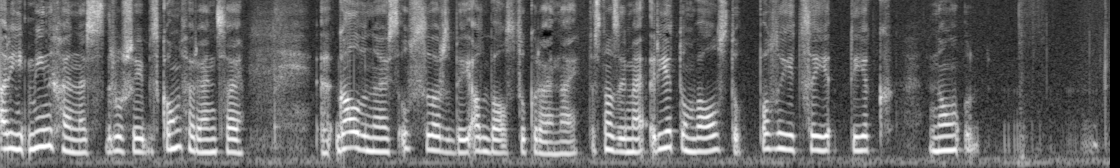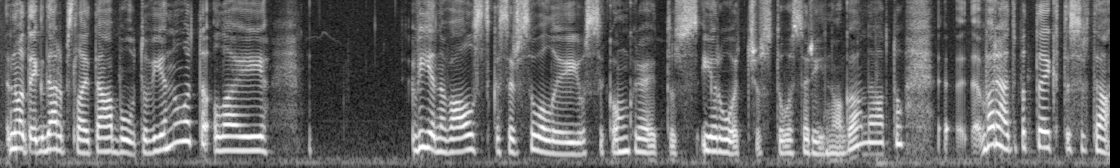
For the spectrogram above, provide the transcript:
Arī Mīnhenes drošības konferencē galvenais uzsvars bija atbalsts Ukrainai. Tas nozīmē, ka rietumu valstu pozīcija tiek nu, notiek darbs, lai tā būtu vienota, lai viena valsts, kas ir solījusi konkrētus ieročus, tos arī nogādātu. Varētu pat teikt, tas ir tā,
